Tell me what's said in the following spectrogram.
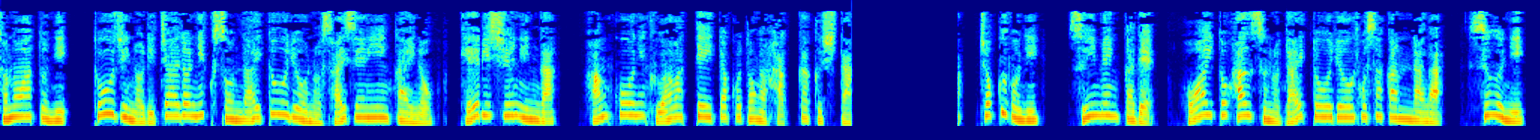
その後に当時のリチャード・ニクソン大統領の再選委員会の警備就任が犯行に加わっていたことが発覚した。直後に水面下でホワイトハウスの大統領補佐官らがすぐに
